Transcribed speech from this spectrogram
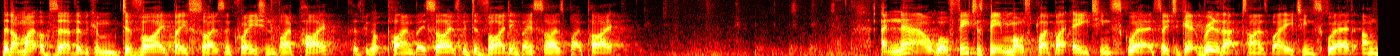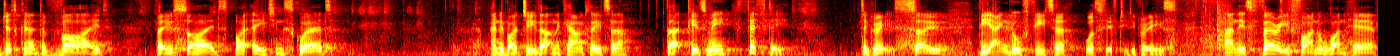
Then I might observe that we can divide both sides of the equation by pi, because we've got pi on both sides. We're dividing both sides by pi. And now, well, theta is being multiplied by 18 squared. So to get rid of that times by 18 squared, I'm just going to divide both sides by 18 squared. And if I do that on a calculator, that gives me 50 degrees. So the angle theta was 50 degrees. And this very final one here,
